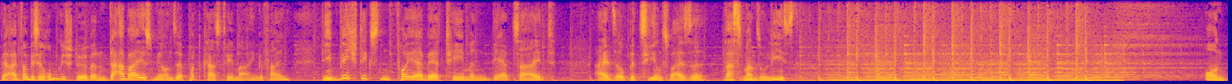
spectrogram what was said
bin einfach ein bisschen rumgestöbert und dabei ist mir unser Podcast-Thema eingefallen. Die wichtigsten Feuerwehrthemen derzeit, also beziehungsweise was man so liest. Und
